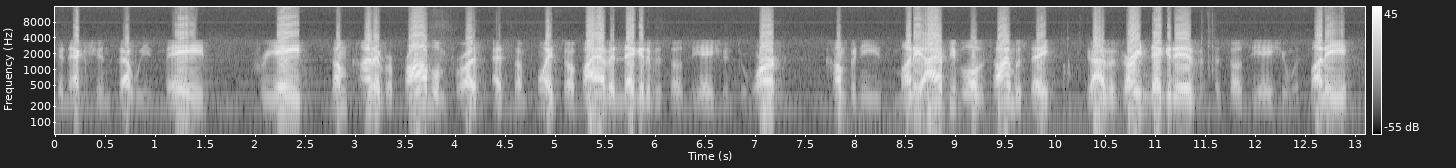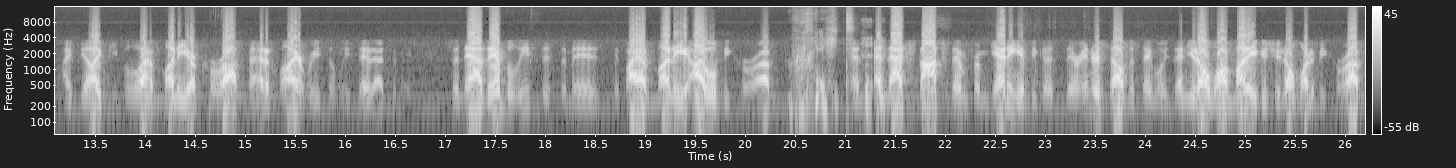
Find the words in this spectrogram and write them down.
connections that we've made create some kind of a problem for us at some point. So if I have a negative association to work, companies, money, I have people all the time who say, you have a very negative association with money. I feel like people who have money are corrupt. I had a client recently say that to me. So now their belief system is, if I have money, I will be corrupt. Right. And, and that stops them from getting it because their inner self is saying, well, then you don't want money because you don't want to be corrupt.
